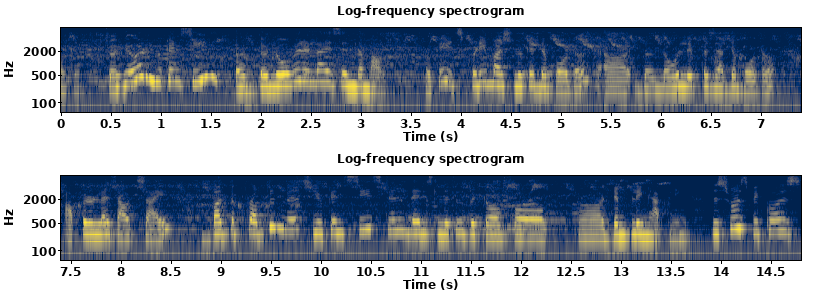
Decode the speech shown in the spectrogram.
Okay. So here you can see uh, the lower ella is in the mouth. Okay. It's pretty much look at the border. Uh, the lower lip is at the border upper ella is outside. But the problem is you can see still there is a little bit of uh, uh, dimpling happening. This was because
